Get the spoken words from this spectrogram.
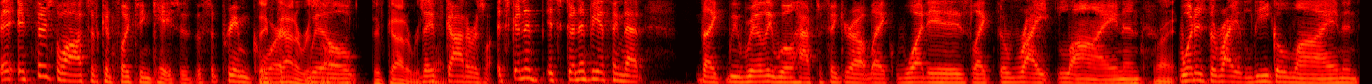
If there's lots of conflicting cases, the Supreme Court they've got to resolve will it. they've got to resolve they've got to resolve. It's gonna it's gonna be a thing that like we really will have to figure out like what is like the right line and Right. what is the right legal line and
